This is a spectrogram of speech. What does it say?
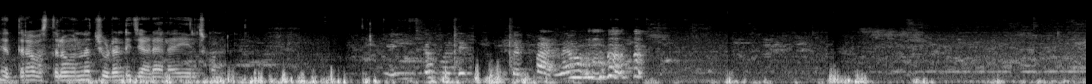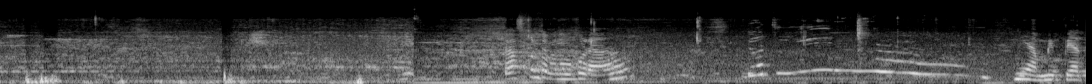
నిద్ర అవస్థలో ఉన్న చూడండి జడ ఎలా వేయించుకుంటుంది. రాసుకుంటావా నువ్వు కూడా? మీ అమ్మ పెద్ద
